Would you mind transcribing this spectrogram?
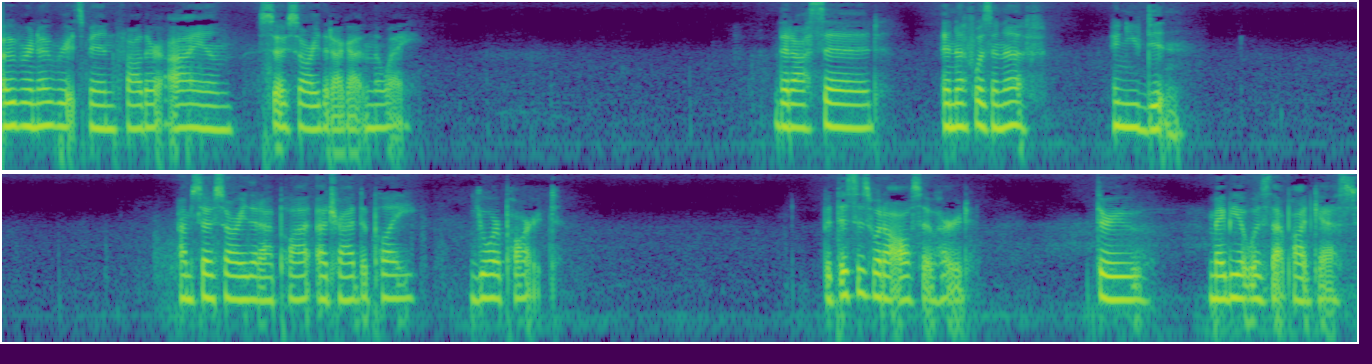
over and over, it's been Father, I am so sorry that I got in the way. That I said, enough was enough, and you didn't. I'm so sorry that I pl- I tried to play your part. But this is what I also heard through maybe it was that podcast,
